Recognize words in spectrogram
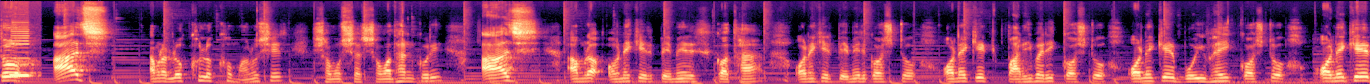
তো আজ আমরা লক্ষ লক্ষ মানুষের সমস্যার সমাধান করি। আজ আমরা অনেকের প্রেমের কথা অনেকের প্রেমের কষ্ট অনেকের পারিবারিক কষ্ট অনেকের বৈবাহিক কষ্ট অনেকের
